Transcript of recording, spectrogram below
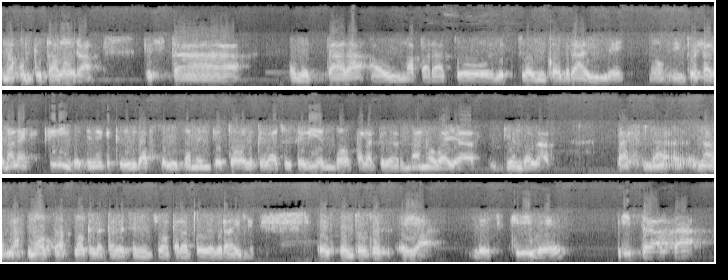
una computadora que está conectada a un aparato electrónico braille, ¿no? Y entonces la hermana escribe, tiene que escribir absolutamente todo lo que va sucediendo para que el hermano vaya sintiendo las las, la- notas ¿no? que le aparecen en su aparato de braille. Este, entonces ella le escribe y trata,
